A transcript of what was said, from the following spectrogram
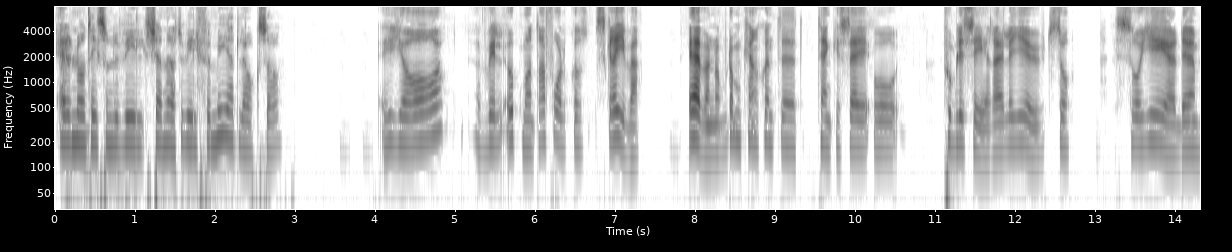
Är det någonting som du vill, känner att du vill förmedla också? Jag vill uppmuntra folk att skriva, även om de kanske inte tänker sig att publicera eller ge ut, så, så ger det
